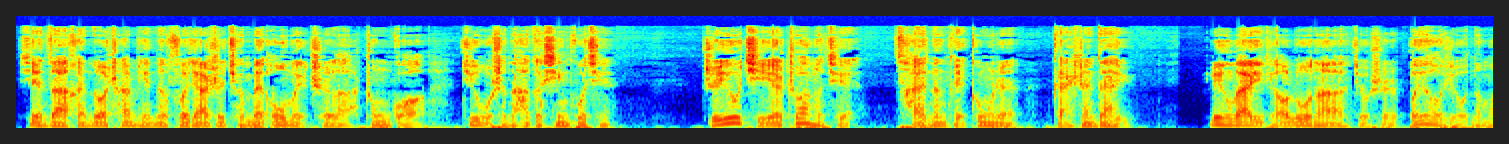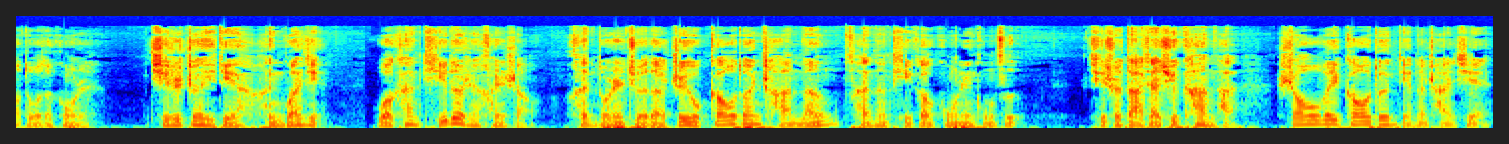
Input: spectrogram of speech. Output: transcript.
现在很多产品的附加值全被欧美吃了，中国就是拿个辛苦钱。只有企业赚了钱，才能给工人改善待遇。另外一条路呢，就是不要有那么多的工人。其实这一点很关键。我看提的人很少，很多人觉得只有高端产能才能提高工人工资。其实大家去看看稍微高端点的产线，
